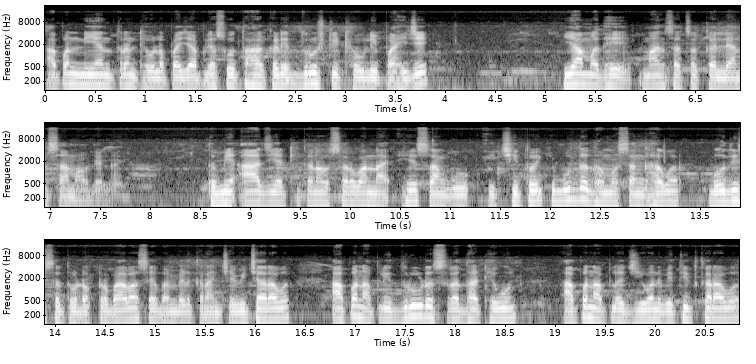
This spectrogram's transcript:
आपण नियंत्रण ठेवलं पाहिजे. आपल्या स्वतःकडे दृष्टी ठेवली पाहिजे. यामध्ये माणसाचं कल्याण सामावलेलं आहे. तर मी आज या ठिकाणावर सर्वांना हे सांगू इच्छितो आहे की बुद्ध धम्म संघावर बोधिसत्व डॉक्टर बाबासाहेब आंबेडकरांच्या विचारावर आपण आपली दृढ श्रद्धा ठेवून आपण आपलं जीवन व्यतीत करावं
